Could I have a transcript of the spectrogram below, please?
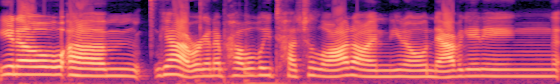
you know, um, yeah, we're going to probably touch a lot on, you know, navigating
